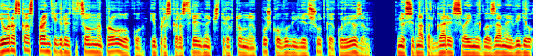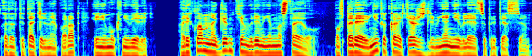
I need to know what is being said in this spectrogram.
Его рассказ про антигравитационную проволоку и про скорострельную четырехтонную пушку выглядит шуткой, курьезом, но сенатор Гаррис своими глазами видел этот летательный аппарат и не мог не верить. А рекламный агент тем временем настаивал: "Повторяю, никакая тяжесть для меня не является препятствием"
